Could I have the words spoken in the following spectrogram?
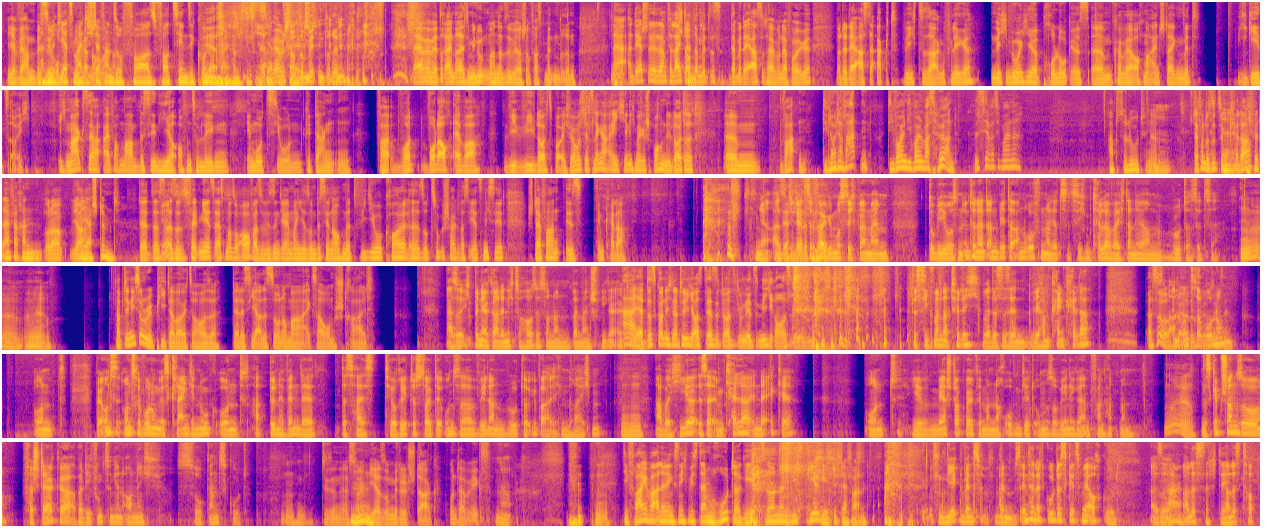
Ja, wir haben ein Also bisschen mit jetzt meinte Stefan so vor, vor 10 Sekunden, Ja. Ja, ja, wir haben schon so mittendrin. naja, wenn wir 33 Minuten machen, dann sind wir ja schon fast mittendrin. Naja, an der Stelle dann vielleicht Stimmt. auch, damit, es, damit der erste Teil von der Folge oder der erste Akt, wie ich zu sagen pflege, nicht nur hier Prolog ist, ähm, können wir auch mal einsteigen mit, wie geht's euch? Ich mag es ja einfach mal ein bisschen hier offen zu legen, Emotionen, Gedanken. what, what auch ever. Wie, wie läuft's bei euch? Wir haben uns jetzt länger eigentlich hier nicht mehr gesprochen. Die Leute ähm, warten. Die Leute warten. Die wollen, die wollen was hören. Wisst ihr, was ich meine? Absolut. Ja. Mhm. Stefan, du sitzt im Äh, Keller. Ich würde einfach an. Oder Ja, ja, stimmt. Der, das, Ja. Also das fällt mir jetzt erstmal so auf. Also wir sind ja immer hier so ein bisschen auch mit Videocall äh, so zugeschaltet, was ihr jetzt nicht seht. Stefan ist im Keller. Ja, also der die Stelle letzte vielleicht. Folge musste ich bei meinem dubiosen Internetanbieter anrufen und jetzt sitze ich im Keller, weil ich da näher am Router sitze. Ah, ah, ja. Habt ihr nicht so einen Repeater bei euch zu Hause, der das hier alles so nochmal extra rumstrahlt? Also ich bin ja gerade nicht zu Hause, sondern bei meinen Schwiegereltern. Ah, ja, das konnte ich natürlich aus der Situation jetzt nicht rauslesen. Das sieht man natürlich, weil das ist ja, wir haben keinen Keller Achso. an ja, das unserer Wohnung. und bei uns, unsere Wohnung ist klein genug und hat dünne Wände. Das heißt, theoretisch sollte unser WLAN-Router überall hinreichen. Mhm. Aber hier ist er im Keller in der Ecke. Und je mehr Stockwerke man nach oben geht, umso weniger Empfang hat man. Naja. Und es gibt schon so Verstärker, aber die funktionieren auch nicht so ganz gut. Mhm. Die sind erst so Mhm. eher so mittelstark unterwegs. Ja. Hm. Die Frage war allerdings nicht, wie es deinem Router geht, sondern wie es dir geht, Stefan. Mir, wenn's, wenn das Internet gut ist, geht es mir auch gut. Also Ah, alles, verstehe. alles top.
